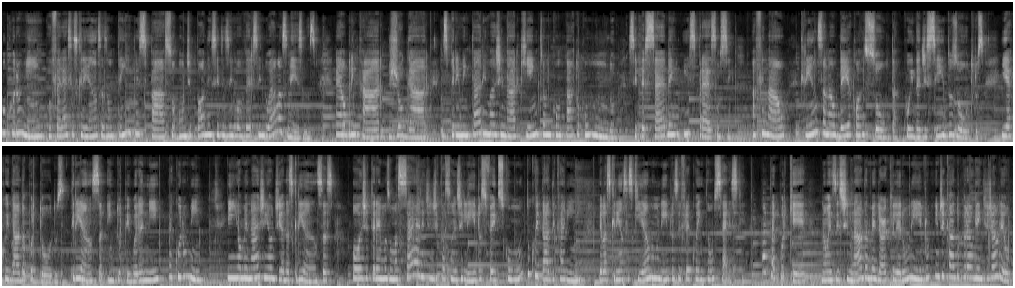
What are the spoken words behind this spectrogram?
O Curumim oferece às crianças um tempo e espaço onde podem se desenvolver sendo elas mesmas. É ao brincar, jogar, experimentar e imaginar que entram em contato com o mundo, se percebem e expressam-se. Afinal, criança na aldeia corre solta, cuida de si e dos outros e é cuidada por todos. Criança, em tupi-guarani, é curumim. E em homenagem ao Dia das Crianças, Hoje teremos uma série de indicações de livros feitos com muito cuidado e carinho pelas crianças que amam livros e frequentam o SESC. Até porque não existe nada melhor que ler um livro indicado por alguém que já leu.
